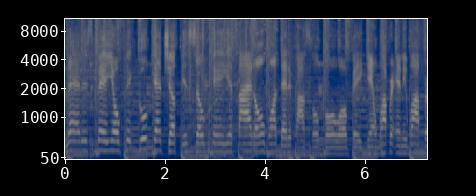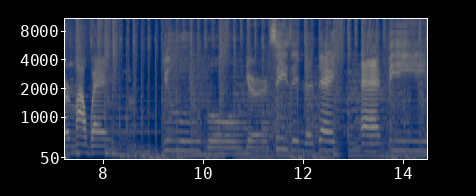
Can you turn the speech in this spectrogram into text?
Lettuce, mayo, pickle, ketchup, it's okay if I don't want that impossible or bacon Whopper, any Whopper my way. You rule your season today and be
